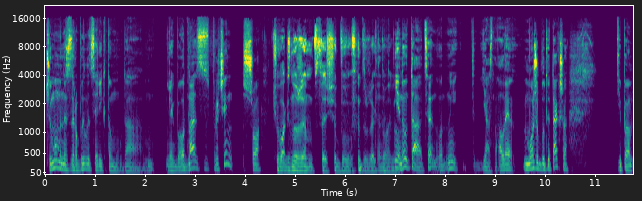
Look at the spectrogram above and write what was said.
чому ми не зробили це рік тому? Да. Якби одна з причин, що Чувак з ножем все, що був дуже актуально. Ні, ну так, це ну, ясно. Але може бути так, що, типу,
